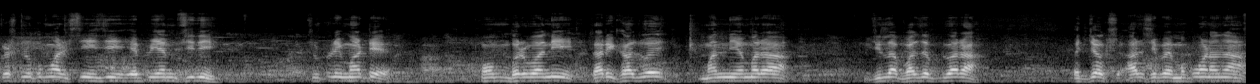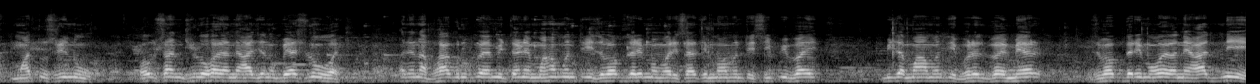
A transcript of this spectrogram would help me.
કૃષ્ણકુમાર સિંહજી એપીએમસીની ચૂંટણી માટે ફોર્મ ભરવાની તારીખ આજ હોય માનનીય અમારા જિલ્લા ભાજપ દ્વારા અધ્યક્ષ આરસીભાઈ મકવાણાના માતુશ્રીનું અવસાન થયેલું હોય અને આજ એનું બેસણું હોય અને એના ભાગરૂપે અમે ત્રણે મહામંત્રી જવાબદારીમાં મારી સાથે મહામંત્રી સીપીભાઈ, બીજા મહામંત્રી ભરતભાઈ મેર જવાબદારીમાં હોય અને આજની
